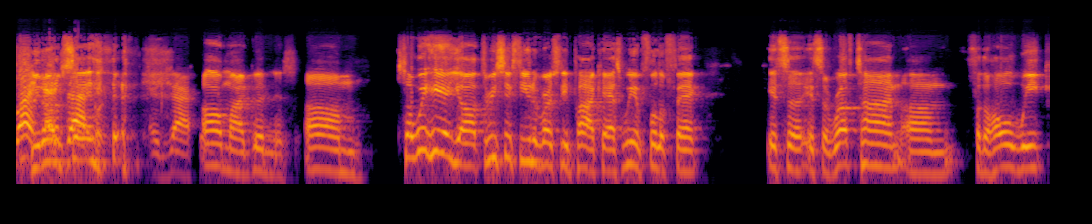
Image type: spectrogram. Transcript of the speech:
right. you know exactly, what I'm saying? exactly. Oh my goodness. Um. So we're here, y'all. 360 University podcast. We in full effect. It's a it's a rough time um, for the whole week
